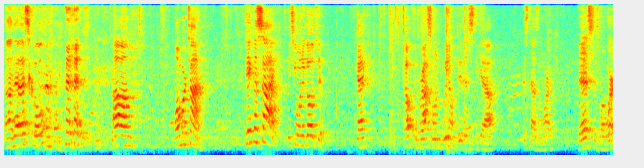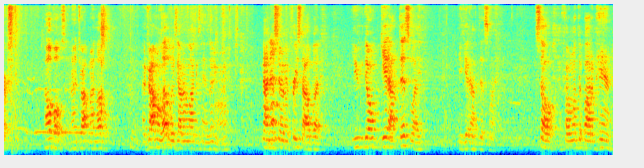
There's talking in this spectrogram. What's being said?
Oh, no, that's cool. um, one more time. Pick a side that you want to go to. Okay? Oh, in wrestling, we don't do this to get out. This doesn't work. This is what works. Elbows, and I drop my level. I drop my level, he's got to unlock his hands anyway. Not necessarily in freestyle, but you don't get out this way, you get out this way. So if I want the bottom hand,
